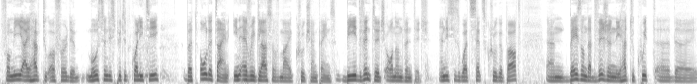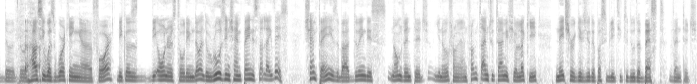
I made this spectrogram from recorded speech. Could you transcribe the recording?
for me, I have to offer the most undisputed quality, but all the time in every glass of my Krug champagnes, be it vintage or non-vintage. And this is what sets Krug apart. And based on that vision, he had to quit uh, the, the, the house he was working uh, for because the owners told him, well, the rules in Champagne is not like this champagne is about doing this non-vintage, you know, from and from time to time, if you're lucky, nature gives you the possibility to do the best vintage.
